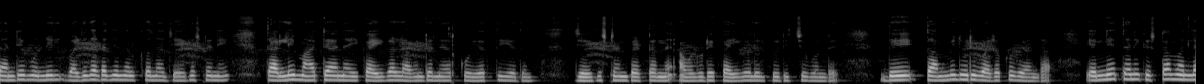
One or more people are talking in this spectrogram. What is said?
തന്റെ മുന്നിൽ വഴിതടഞ്ഞു നിൽക്കുന്ന ജയകൃഷ്ണനെ തള്ളിമാറ്റാനായി കൈകൾ അവന്റെ നേർക്ക് ഉയർത്തിയതും ജയകൃഷ്ണൻ പെട്ടെന്ന് അവളുടെ കൈകളിൽ പിടിച്ചുകൊണ്ട് ദേ തമ്മിലൊരു വഴക്കു വേണ്ട. എന്നെ തനിക്കിഷ്ടമല്ല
